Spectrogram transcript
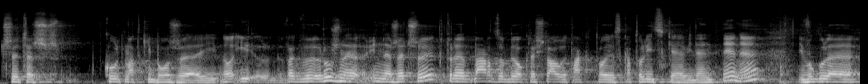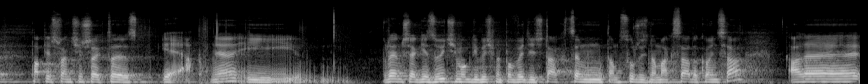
czy też kult Matki Bożej, no i różne inne rzeczy, które bardzo by określały, tak, to jest katolickie ewidentnie, nie? I w ogóle papież Franciszek to jest yeah, nie? I wręcz jak jezuici moglibyśmy powiedzieć, tak, chcemy mu tam służyć na maksa do końca, ale,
